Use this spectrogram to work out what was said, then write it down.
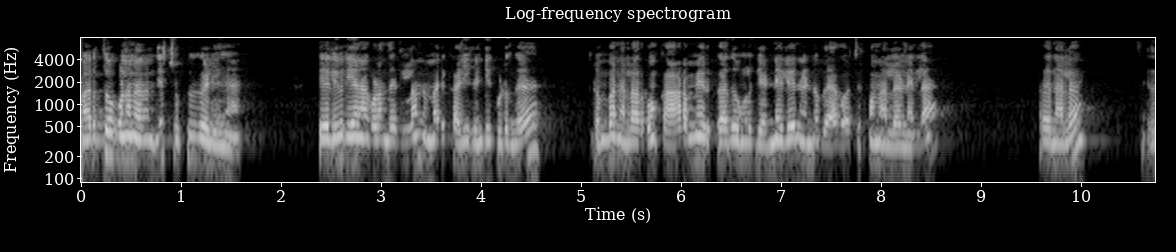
மருத்துவ குணம் நிறைஞ்ச சுக்கு களிங்க டெலிவரியான குழந்தைகளுக்குலாம் இந்த மாதிரி களி கிண்டி கொடுங்க. ரொம்ப நல்லாயிருக்கும். காரமே இருக்காது. உங்களுக்கு எண்ணெயிலே நின்று வேக வச்சுருக்கோம் நல்ல எண்ணெயில். அதனால் இது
